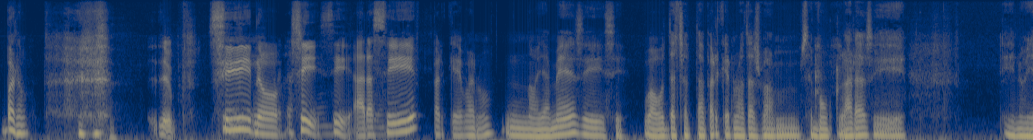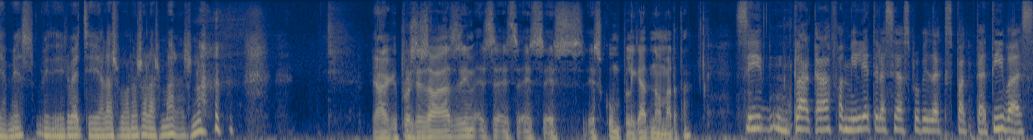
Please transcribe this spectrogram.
bueno, sí, no, sí, sí, ara sí, perquè, bueno, no hi ha més i sí, ho ha hagut d'acceptar perquè nosaltres vam ser molt clares i, i no hi ha més. Vull dir, vaig dir a les bones o a les males, no? Ja, aquest procés a vegades és, és, és, és, és complicat, no, Marta? Sí, clar, cada família té les seves pròpies expectatives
